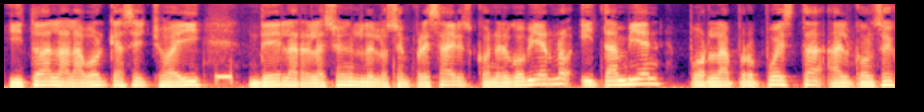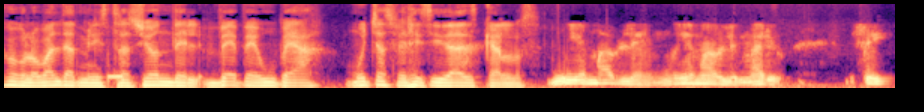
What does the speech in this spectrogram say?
y toda la labor que has hecho ahí de la relación de los empresarios con el gobierno y también por la propuesta al Consejo Global de Administración del BBVA. Muchas felicidades, Carlos. Muy amable, muy amable, Mario. Sí,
